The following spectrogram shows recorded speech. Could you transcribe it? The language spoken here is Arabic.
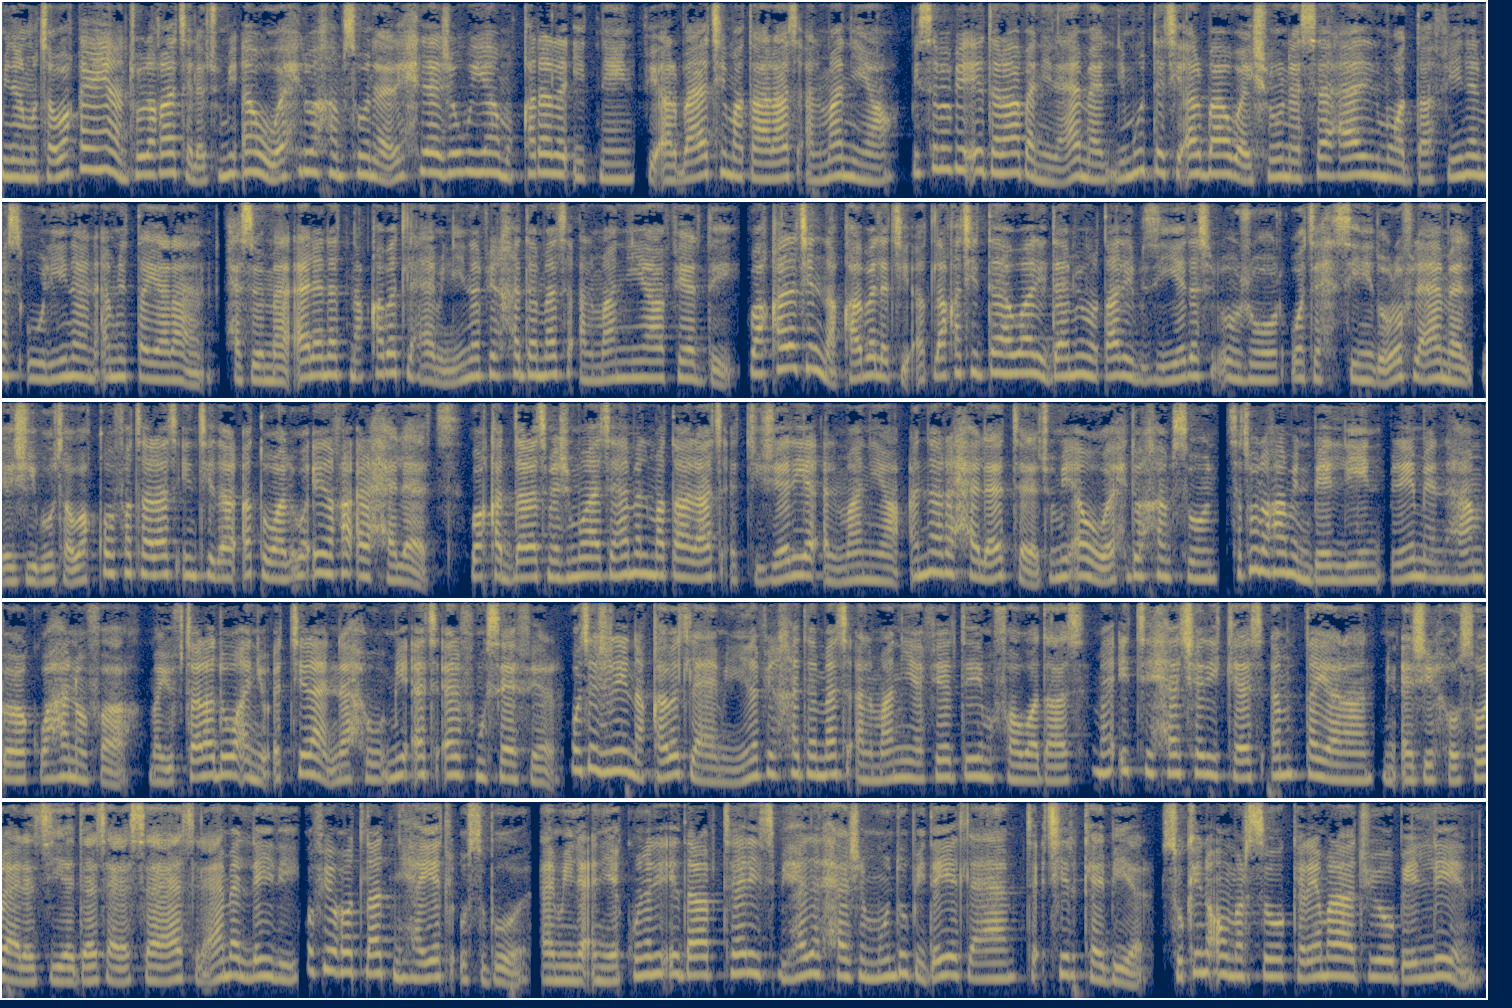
من المتوقع أن تلغى 351 رحلة جوية مقررة الاثنين في أربعة مطارات ألمانيا بسبب إضراب عن العمل لمدة 24 ساعة للموظفين المسؤولين عن أمن الطيران حسب ما أعلنت نقابة العاملين في الخدمات ألمانيا فيردي. وقالت النقابة التي أطلقت الدعوة لدعم مطالب زيادة الأجور وتحسين ظروف العمل يجب توقف فترات انتظار أطول وإلغاء رحلات. وقدرت مجموعة عمل المطارات التجارية ألمانيا أن الرحلات 351 ستلغى من برلين، بريمن، هامبورغ وهانوفر ما يفترض أن يؤثر نحو 100 ألف مسافر. وتجري نقابة العاملين في الخدمات ألمانيا فيردي مفاوضات مع اتحاد شركات أمن الطيران من أجل الحصول على زيادات على ساعات العمل الليلي وفي عطلة نهاية الأسبوع. آمل أن يكون للإضراب الثالث بهذا الحجم منذ بداية العام تأثير كبير. سكين أومرسو كريم راديو برلين.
